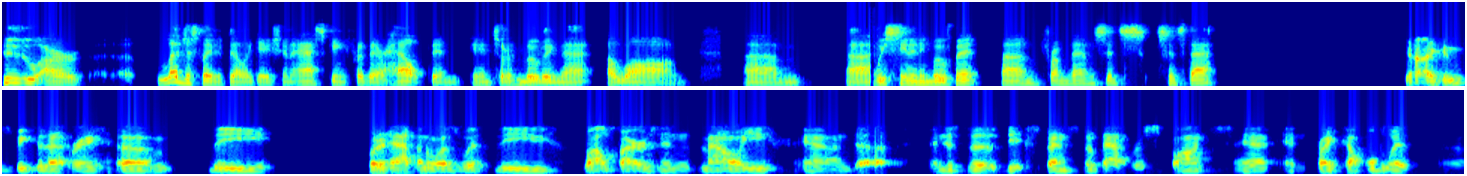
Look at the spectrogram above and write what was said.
to our uh, legislative delegation asking for their help in in sort of moving that along. Um, uh, have we seen any movement um, from them since since that? Yeah, I can speak to that, Ray. Um, the what had happened was with the wildfires in Maui and uh, and just the the expense of that response, and, and probably coupled with uh,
